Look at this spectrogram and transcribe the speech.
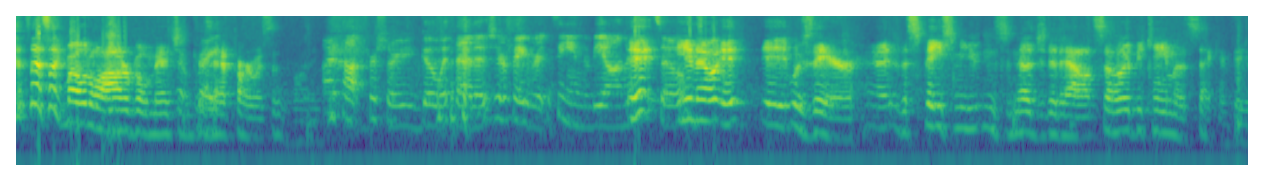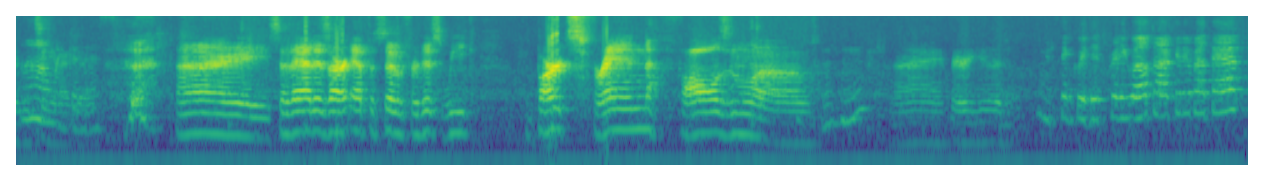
So that's like my little honorable mention because that part was so funny. I thought for sure you'd go with that as your favorite scene, to be honest. It, so you know, it it was there. Uh, the space mutants nudged it out, so it became a second favorite oh scene. my I guess. goodness. Alright, so that is our episode for this week. Bart's friend falls in love. hmm Alright, very good. I think we did pretty well talking about that.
